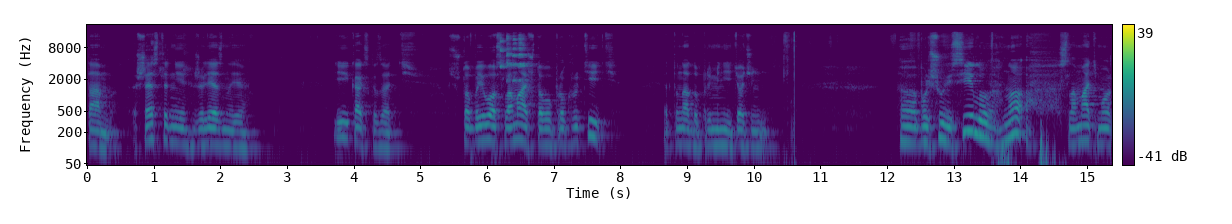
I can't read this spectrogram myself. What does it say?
там шестерни железные. И, как сказать, чтобы его сломать, чтобы прокрутить, Это надо применить очень э, большую силу, но сломать можно.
